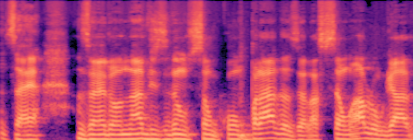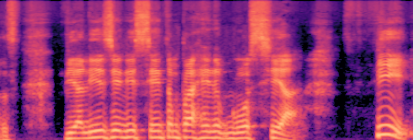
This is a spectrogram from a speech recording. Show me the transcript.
as aeronaves não são compradas, elas são alugadas via lease e eles sentam para renegociar. Se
